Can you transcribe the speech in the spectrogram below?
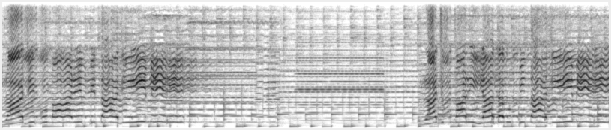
राजकुमार पिताजी मेरे। राजकुमार यादव पिताजी मेरे।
